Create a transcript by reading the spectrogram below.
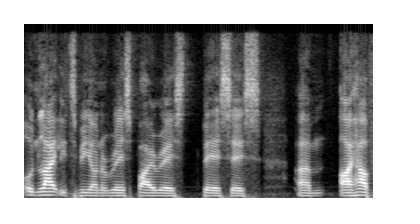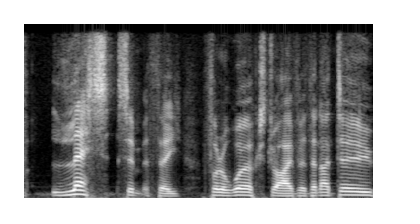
Unlikely to be on a race by race basis. Um, I have less sympathy for a works driver than I do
